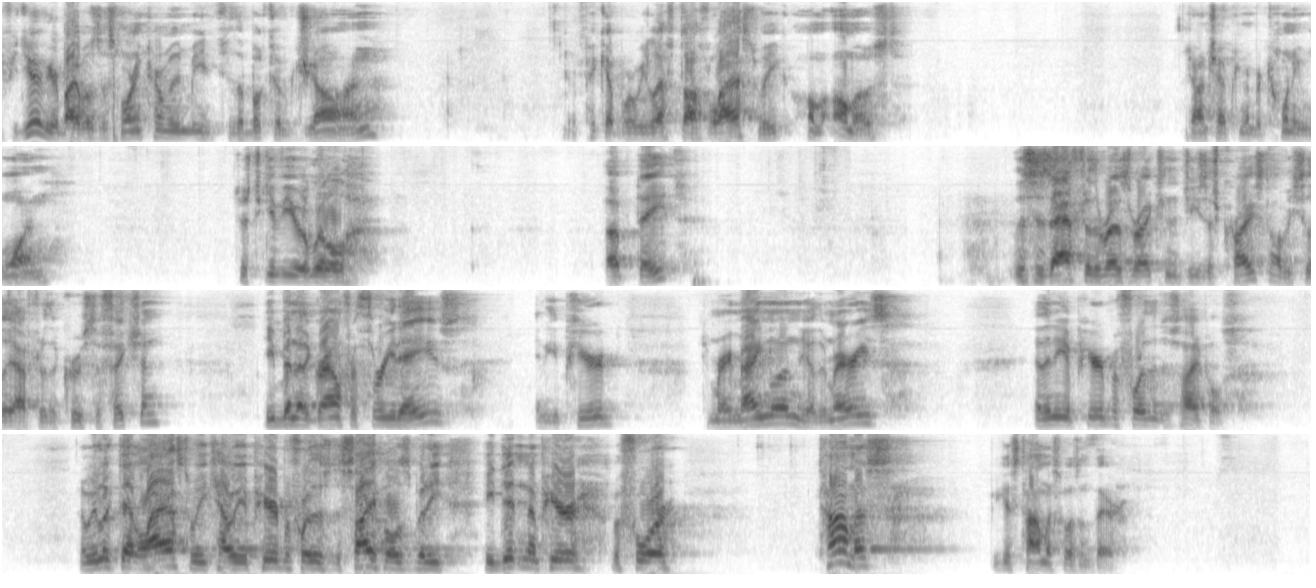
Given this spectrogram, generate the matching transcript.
If you do have your Bibles this morning, turn with me to the book of John. I'm going to pick up where we left off last week, almost. John chapter number 21. Just to give you a little update. This is after the resurrection of Jesus Christ, obviously after the crucifixion. He'd been on the ground for three days, and he appeared to Mary Magdalene, the other Marys, and then he appeared before the disciples. And we looked at last week how he appeared before those disciples, but he, he didn't appear before Thomas because Thomas wasn't there.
